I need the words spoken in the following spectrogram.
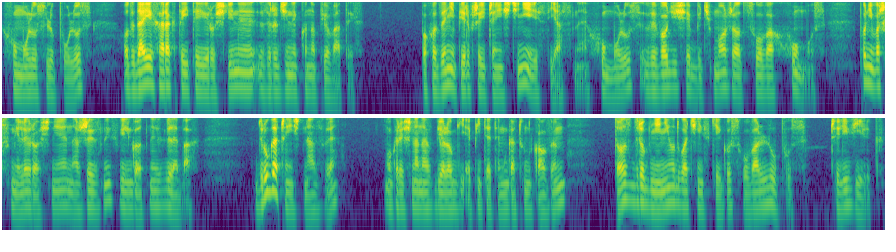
Humulus lupulus, oddaje charakter tej rośliny z rodziny konopiowatych. Pochodzenie pierwszej części nie jest jasne. Humulus wywodzi się być może od słowa humus, ponieważ chmiel rośnie na żyznych, wilgotnych glebach. Druga część nazwy, określana w biologii epitetem gatunkowym, to zdrobnienie od łacińskiego słowa lupus, czyli wilk.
